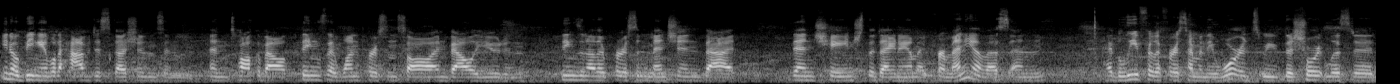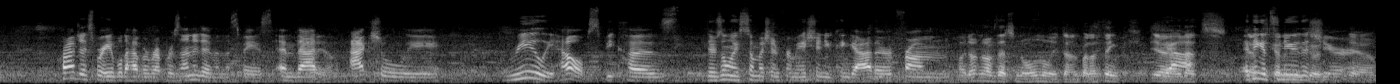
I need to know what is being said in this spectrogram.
You know, being able to have discussions and, and talk about things that one person saw and valued and things another person mentioned that then changed the dynamic for many of us. And I believe for the first time in the awards, we the shortlisted projects were able to have a representative in the space, and that Oh, yeah. actually really helps because there's only so much information you can gather from. I don't know if that's normally done, but I think yeah, Yeah. that's. I think that's it's new this good. year. Yeah.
